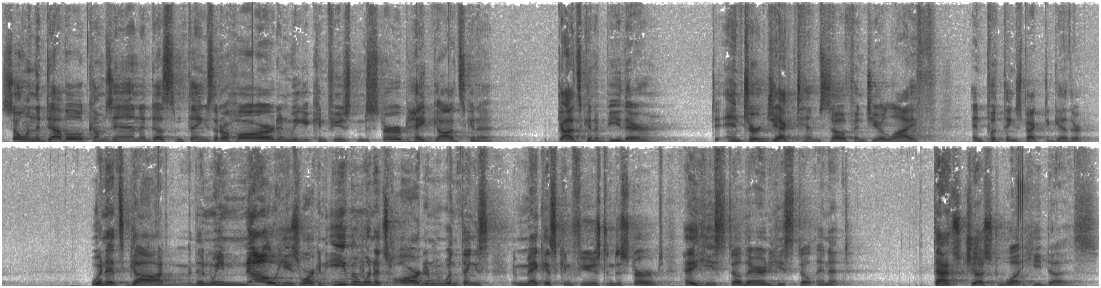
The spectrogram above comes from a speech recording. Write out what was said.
So when the devil comes in and does some things that are hard and we get confused and disturbed, hey, God's going to God's going to be there to interject himself into your life and put things back together. When it's God, then we know He's working. Even when it's hard and when things make us confused and disturbed, hey, He's still there and He's still in it. That's just what He does.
